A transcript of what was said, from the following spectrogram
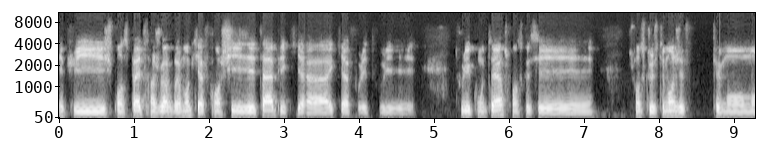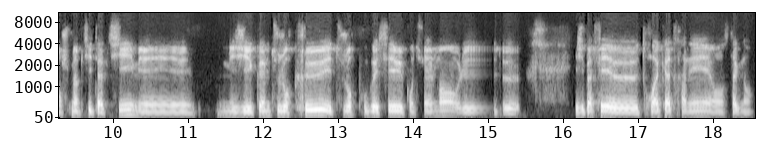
et puis, je pense pas être un joueur vraiment qui a franchi les étapes et qui a, qui a affolé tous les, tous les compteurs. Je pense que c'est, je pense que justement, j'ai fait mon, mon chemin petit à petit, mais, mais j'y ai quand même toujours cru et toujours progressé continuellement au lieu de, j'ai pas fait euh, trois, 4 quatre années en stagnant.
